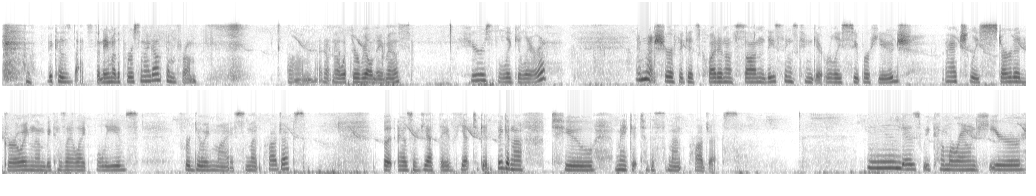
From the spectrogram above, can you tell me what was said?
because that's the name of the person I got them from. Um, I don't know what their real name is. Here's the Ligularia. I'm not sure if it gets quite enough sun. These things can get really super huge. I actually started growing them because I like the leaves for doing my cement projects. But as of yet, they've yet to get big enough to make it to the cement projects. And as we come around here,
